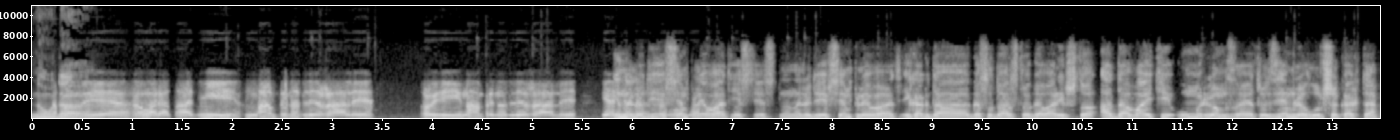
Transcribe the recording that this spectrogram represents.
ну, которые да. говорят, одни нам принадлежали, другие нам принадлежали. Я и считаю, на людей всем плевать, просто... естественно, на людей всем плевать. И когда государство говорит, что «а давайте умрем за эту землю», лучше как-то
